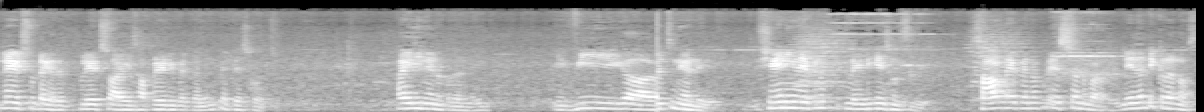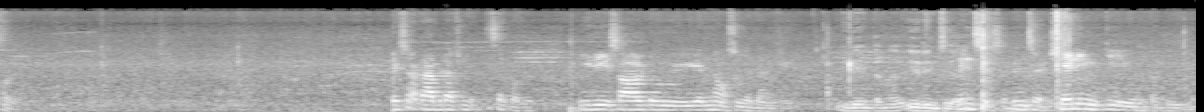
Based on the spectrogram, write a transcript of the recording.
ప్లేట్స్ ఉంటాయి కదా ప్లేట్స్ అవి సపరేట్గా పెట్టాలని పెట్టేసుకోవచ్చు. హైజీన్ అని ఉంటుందండి ఇవిగా వచ్చిందండి షైనింగ్ అయిపోయినప్పుడు ఇట్లా ఇండికేషన్ వస్తుంది. సాల్ట్ అయిపోయినప్పుడు ఎస్ అని పడుతుంది. లేదంటే ఇక్కడన్నా వస్తుంది. వేసి ఆ టాబ్లెట్ ఆప్షన్ పెడితే సరిపోతుంది. ఇది సాల్ట్ ఇవన్నీ అవసరం లేదు దానికి. ఈ షైనింగ్కి ఉంటుంది దీంట్లో.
